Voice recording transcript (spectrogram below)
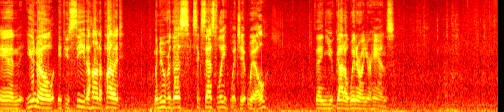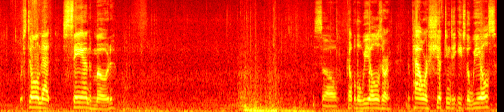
And you know, if you see the Honda Pilot maneuver this successfully, which it will, then you've got a winner on your hands. We're still in that sand mode. So a couple of the wheels are the power shifting to each of the wheels.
